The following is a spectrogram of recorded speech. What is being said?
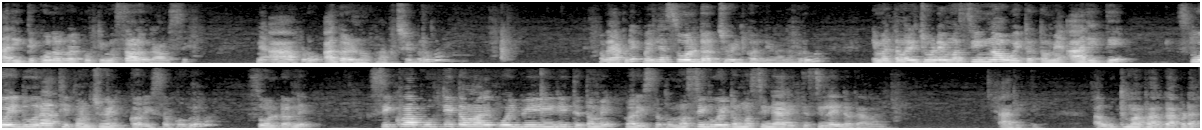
આ રીતે કોલરવાળી કુર્તીમાં સળંગ આવશે. ને આ આપણો આગળનો ભાગ છે, બરાબર? હવે આપણે પહેલાં શોલ્ડર જોઈન્ટ કરી લેવાના, બરાબર? એમાં તમારી જોડે મશીન ન હોય તો તમે આ રીતે સોય દોરાથી પણ જોઈન્ટ કરી શકો, બરાબર? શોલ્ડરને શીખવા પૂરતી તમારે કોઈ બી રીતે તમે કરી શકો. મશીન હોય તો મશીને આ રીતે સિલાઈ લગાવવાની. આ રીતે. આ ઉથમાં ભાગ આપણા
